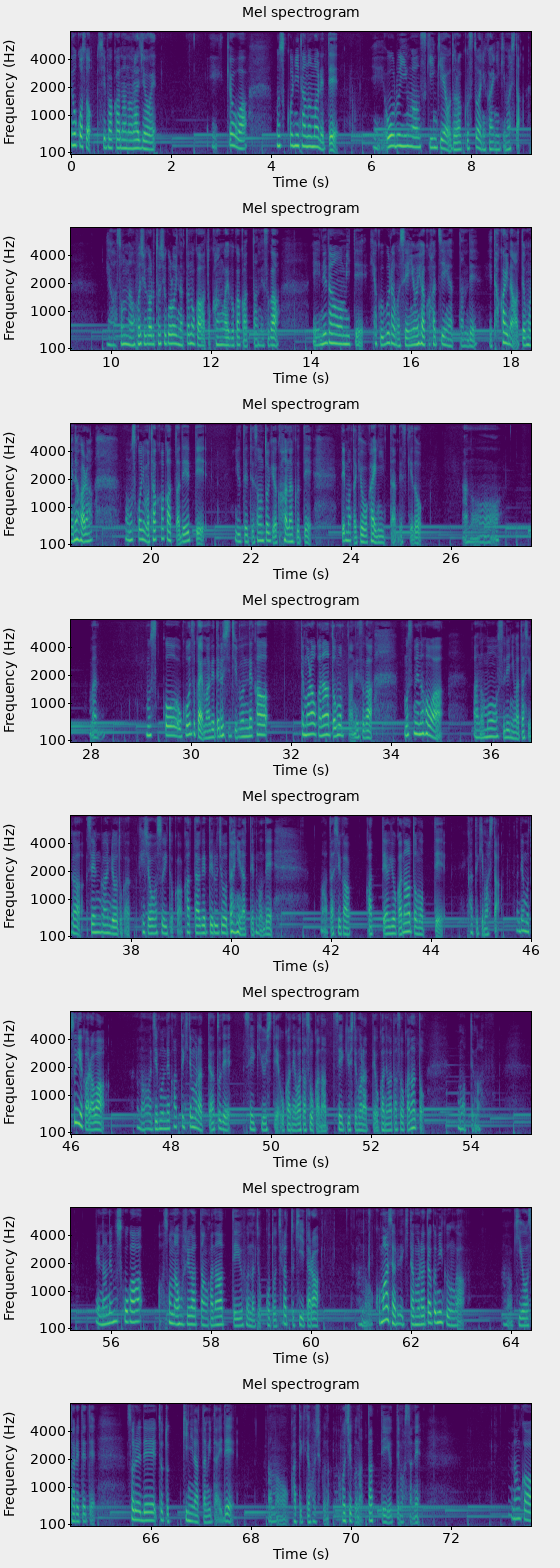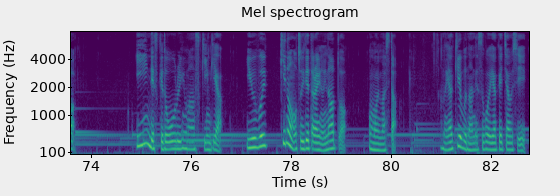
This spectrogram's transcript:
ようこそ柴かなのラジオへ、えー、今日は息子に頼まれて、えー、オールインワンスキンケアをドラッグストアに買いに行きました。いやそんなん欲しがる年頃になったのかと感慨深かったんですが、えー、値段を見て 100g1408 円やったんで、え高いなって思いながら息子にも高かったでって言っててその時は買わなくてでまた今日買いに行ったんですけどあのー、まあ息子お小遣いもあげてるし自分で買ってもらおうかなと思ったんですが娘の方はあのもうすでに私が洗顔料とか化粧水とか買ってあげてる状態になってるので、まあ、私が買ってあげようかなと思って買ってきました。でも次からはあの自分で買ってきてもらって後で請求してお金渡そうかな請求してもらってお金渡そうかなと思ってますでなんで息子がそんなん欲しがったんかなっていうふうなことをちらっと聞いたらあのコマーシャルで北村匠海くんがあの起用されててそれでちょっと気になったみたいであの買ってきて欲しくな欲しくなったって言ってましたね。なんかいいんですけどオールインワンスキンケア UV 機能もついてたらいいのになとは思いましたあの野球部なんですごい焼けちゃうし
